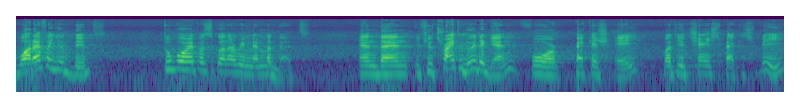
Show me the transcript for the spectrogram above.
whatever you did, TurboRepo is going to remember that. And then if you try to do it again for package A, but you changed package B,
